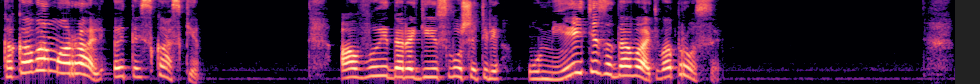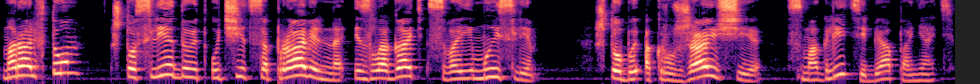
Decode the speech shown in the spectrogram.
какова мораль этой сказки? А вы, дорогие слушатели, умеете задавать вопросы? Мораль в том, что следует учиться правильно излагать свои мысли, чтобы окружающие смогли тебя понять.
